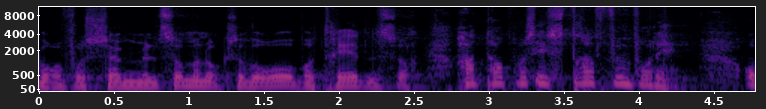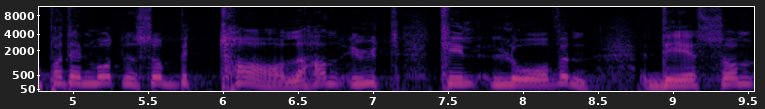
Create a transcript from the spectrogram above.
våre forsømmelser, men også våre overtredelser. Han tar på seg straffen for det. Og på den måten så betaler han ut til loven det som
